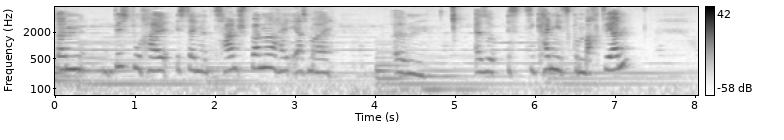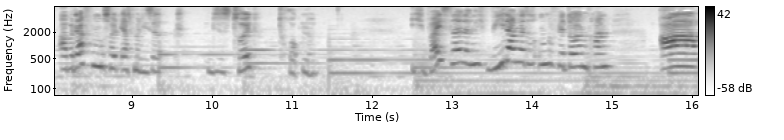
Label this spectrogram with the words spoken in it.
dann bist du halt, ist deine Zahnspange halt erstmal, ähm, also ist, sie kann jetzt gemacht werden, aber dafür muss halt erstmal diese, dieses Zeug trocknen. Ich weiß leider nicht, wie lange das ungefähr dauern kann. Ah,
